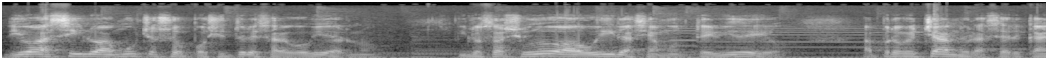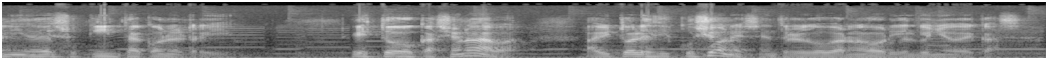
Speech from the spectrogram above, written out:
dio asilo a muchos opositores al gobierno y los ayudó a huir hacia Montevideo, aprovechando la cercanía de su quinta con el río. Esto ocasionaba habituales discusiones entre el gobernador y el dueño de casa.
